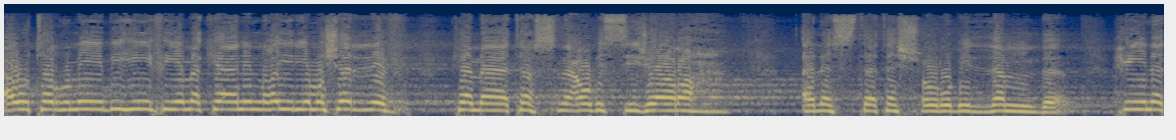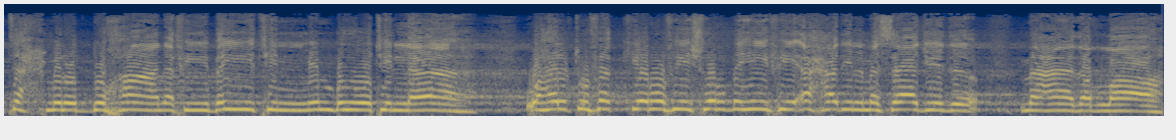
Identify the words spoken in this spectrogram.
أو ترمي به في مكان غير مشرف كما تصنع بالسجاره ألست تشعر بالذنب؟ حين تحمل الدخان في بيت من بيوت الله؟ وهل تفكر في شربه في أحد المساجد؟ معاذ الله.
